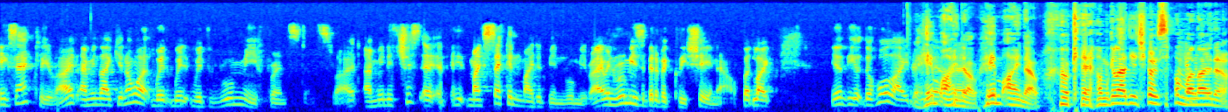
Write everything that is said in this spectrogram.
Exactly, right? I mean, like, you know what, with, with, with Rumi, for instance, right? I mean, it's just, uh, it, my second might have been Rumi, right? I mean, Rumi is a bit of a cliche now, but like, you know, the, the whole idea Him, I that- know. Him, I know. Okay, I'm glad you chose someone I know.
